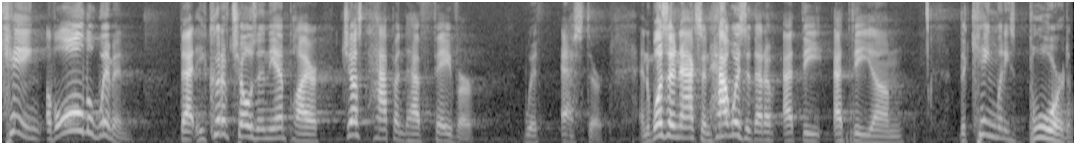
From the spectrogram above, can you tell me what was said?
king of all the women that he could have chosen in the empire just happened to have favor with Esther. And was it an accident? How is it that at the, at the, um, the king, when he's bored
